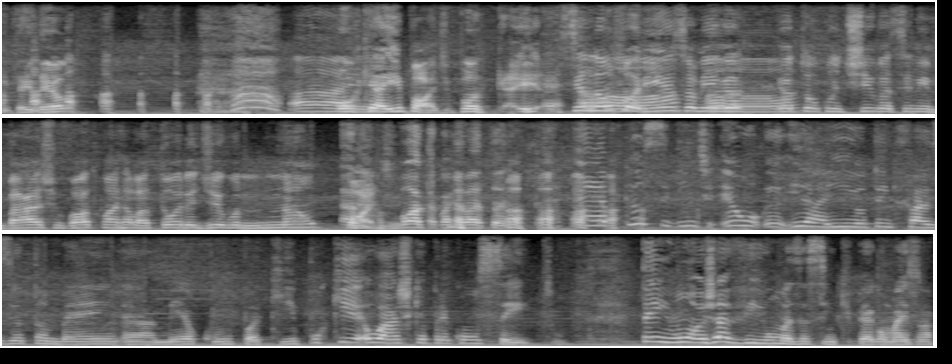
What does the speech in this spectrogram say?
Entendeu? Ai, Porque aí pode. Porque, se não for aham, isso, amiga, aham. eu tô contigo, assino embaixo, voto com a relatora e digo, não pode. Bota com a relatora. é, porque é o seguinte, eu, e aí eu tenho que fazer também é, a meia culpa aqui, porque eu acho que é preconceito. Tem um, eu já vi umas assim que pegam mais na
